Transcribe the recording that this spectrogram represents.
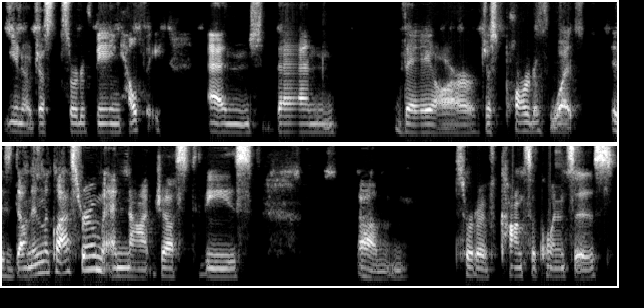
you know just sort of being healthy. And then they are just part of what is done in the classroom and not just these um, sort of consequences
